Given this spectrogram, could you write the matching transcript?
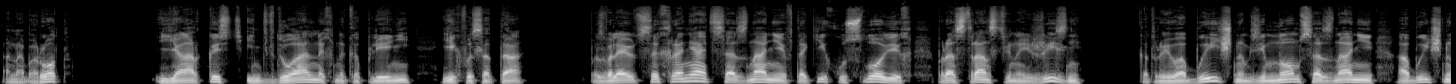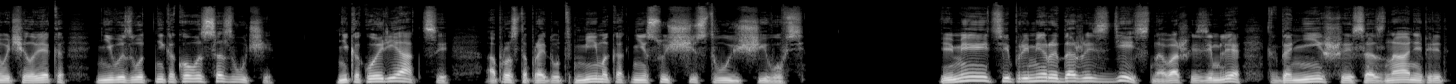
а наоборот, яркость индивидуальных накоплений и их высота позволяют сохранять сознание в таких условиях пространственной жизни, которые в обычном земном сознании обычного человека не вызовут никакого созвучия, никакой реакции, а просто пройдут мимо как несуществующие вовсе. Имеете примеры даже здесь, на вашей земле, когда низшее сознание перед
